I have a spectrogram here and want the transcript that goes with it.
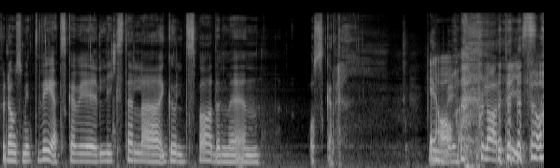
för de som inte vet, ska vi likställa Guldspaden med en Oscar? Ja. Emmy, Polarpris. Ja.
